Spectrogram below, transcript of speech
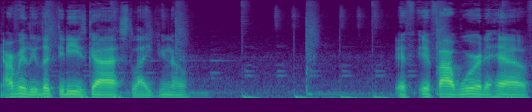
I really looked at these guys like you know, if if I were to have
